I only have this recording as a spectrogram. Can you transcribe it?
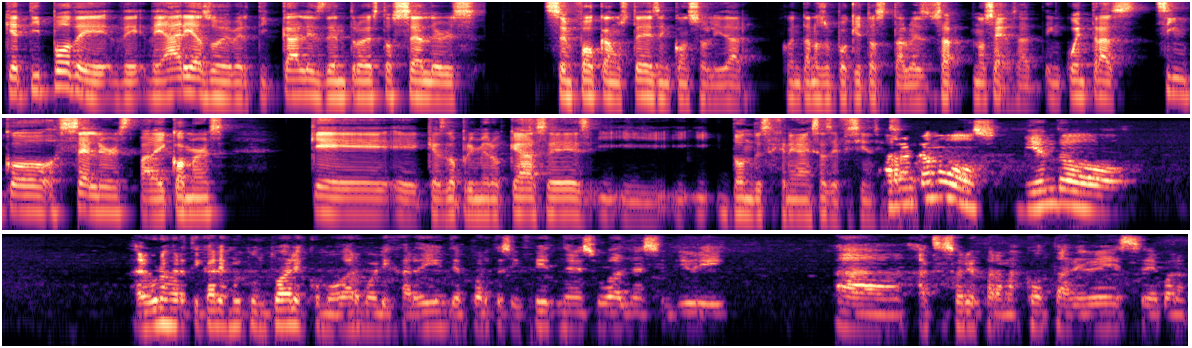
¿Qué tipo de, de, áreas o de verticales dentro de estos sellers se enfocan ustedes en consolidar? Cuéntanos un poquito, tal vez, no sé, o sea, encuentras cinco sellers para e-commerce, ¿qué, ¿qué, es lo primero que haces y, y, y dónde se generan esas eficiencias? Arrancamos viendo algunos verticales muy puntuales como árbol y jardín, deportes y fitness, wellness y beauty, accesorios para mascotas, bebés, eh, bueno,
